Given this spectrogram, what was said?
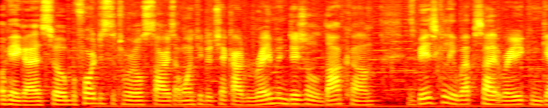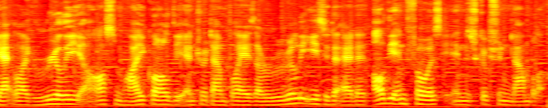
Okay guys, so before this tutorial starts, I want you to check out RaminDigital.com. It's basically a website where you can get like really awesome high quality intro templates that are really easy to edit. All the info is in the description down below.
